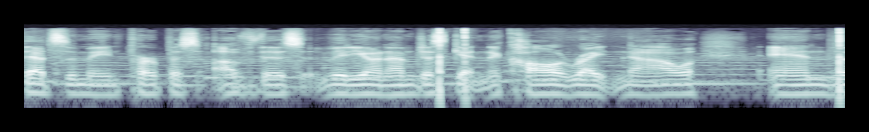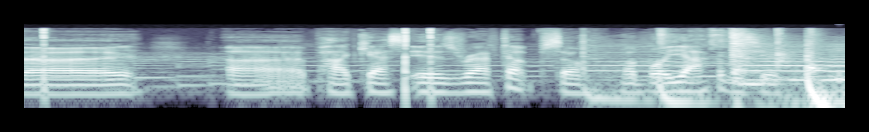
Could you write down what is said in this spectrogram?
that's the main purpose of this video. And I'm just getting a call right now, and the uh, podcast is wrapped up. So my boy Jakob is here.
